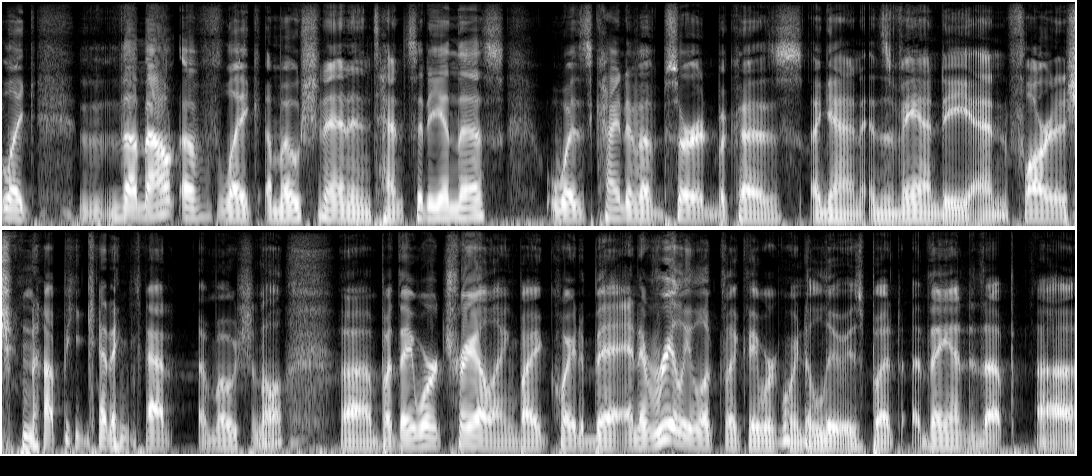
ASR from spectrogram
like the amount of like emotion and intensity in this was kind of absurd because again it's Vandy and Florida should not be getting that emotional. Uh, but they were trailing by quite a bit and it really looked like they were going to lose but they ended up uh,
